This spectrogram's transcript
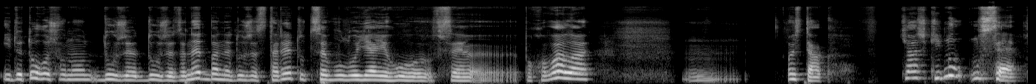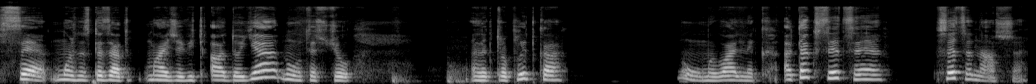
І до того ж, воно дуже-дуже занедбане, дуже старе. Тут це було, я його все поховала. Ось так. Чашки, ну, ну, все, все, можна сказати, майже від А до Я. Ну, це що електроплитка, ну, умивальник. А так все це, все це наше.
